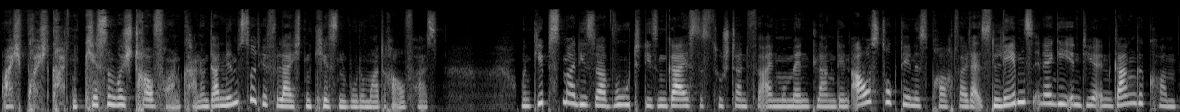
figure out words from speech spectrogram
Oh, ich bräuchte gerade ein Kissen, wo ich draufhauen kann. Und dann nimmst du dir vielleicht ein Kissen, wo du mal drauf hast. Und gibst mal dieser Wut, diesem Geisteszustand für einen Moment lang den Ausdruck, den es braucht, weil da ist Lebensenergie in dir in Gang gekommen.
